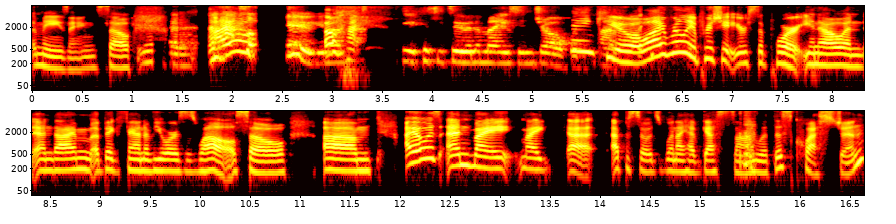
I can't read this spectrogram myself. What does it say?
amazing. So Yeah. And I hats off to you, you know, Oh. hats you because you do an amazing job. Thank you. Well, I really appreciate your support, you know, and and I'm a big fan of yours as well. So, um I always end my my uh episodes when I have guests on with this question.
